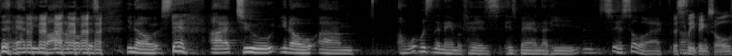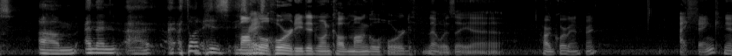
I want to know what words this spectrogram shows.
the heavy bottom of this, you know, stand, uh, to you know. Um, oh, what was the name of his his band that he his solo act? the Uh, sleeping souls. um, and then uh, I, I thought his, his Mongol Horde. He did one called Mongol Horde. That was a uh, hardcore band, right? I think. Yeah.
